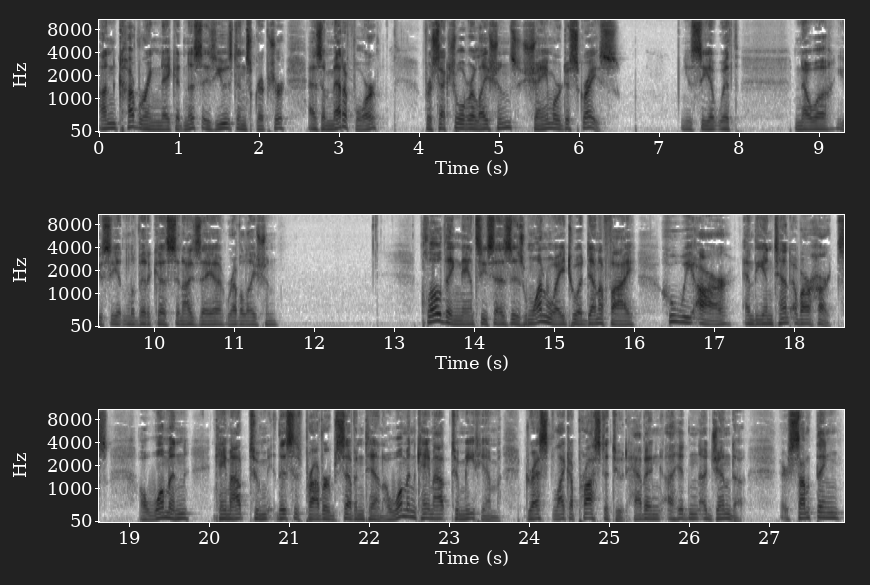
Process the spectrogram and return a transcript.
uncovering nakedness, is used in Scripture as a metaphor for sexual relations, shame, or disgrace. You see it with Noah, you see it in Leviticus, in Isaiah, Revelation. Clothing, Nancy says, is one way to identify who we are and the intent of our hearts. A woman came out to this is Proverbs 7:10. A woman came out to meet him dressed like a prostitute, having a hidden agenda. There's something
